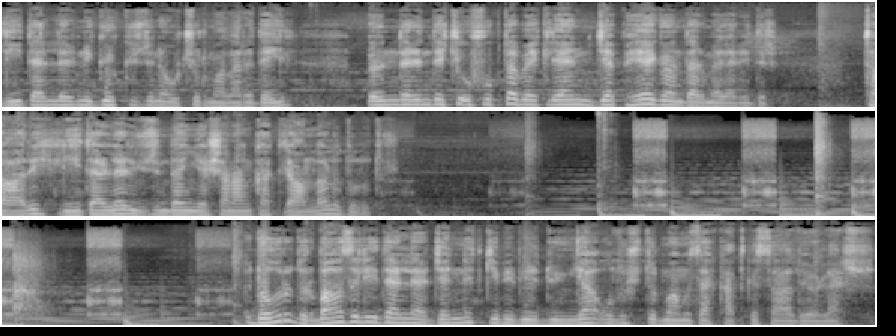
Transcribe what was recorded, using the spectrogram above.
liderlerini gökyüzüne uçurmaları değil, önlerindeki ufukta bekleyen cepheye göndermeleridir. Tarih liderler yüzünden yaşanan katliamlarla doludur. Doğrudur bazı liderler cennet gibi bir dünya oluşturmamıza katkı sağlıyorlar.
